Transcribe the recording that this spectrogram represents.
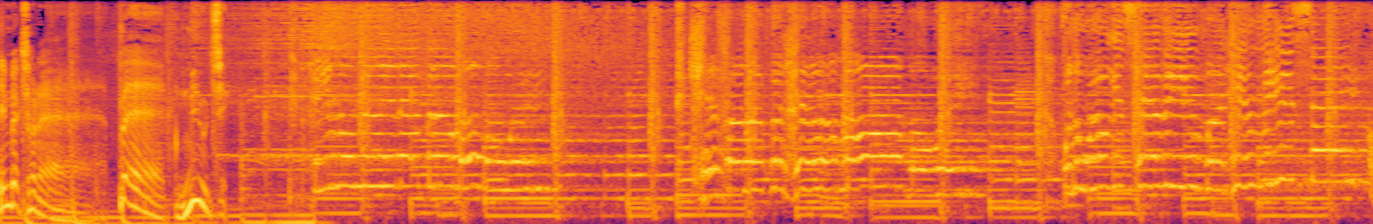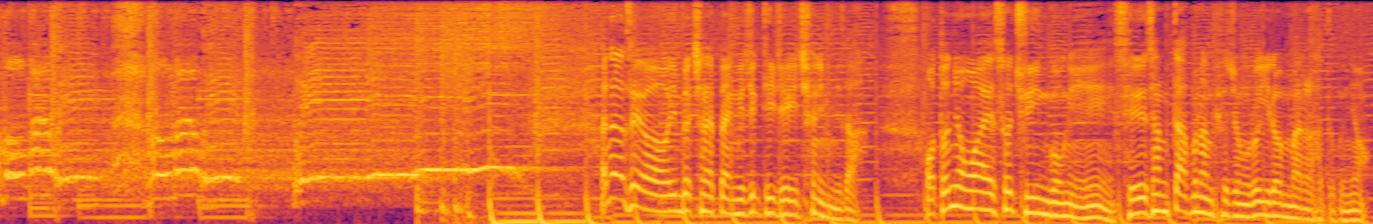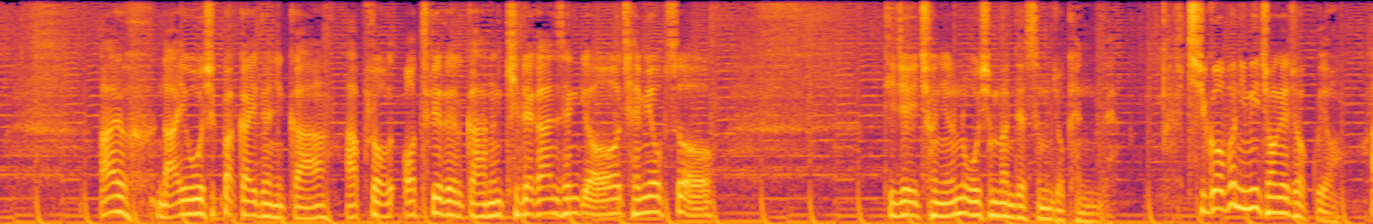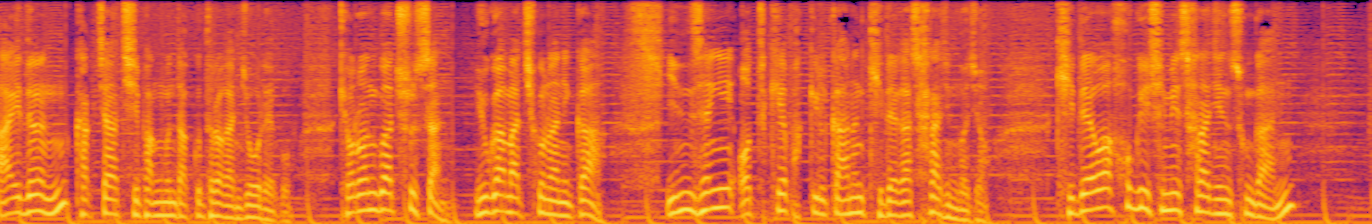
임백천의 백뮤직. 안녕하세요. 임백천의 백뮤직 DJ 천입니다. 어떤 영화에서 주인공이 세상 따분한 표정으로 이런 말을 하더군요 아유, 나이 50 가까이 되니까 앞으로 어떻게 될까 하는 기대가 안 생겨. 재미없어. DJ 천이는 50만 됐으면 좋겠는데. 직업은 이미 정해졌고요. 아이들은 각자 지 방문 닫고 들어간 지 오래고. 결혼과 출산, 육아 마치고 나니까 인생이 어떻게 바뀔까 하는 기대가 사라진 거죠. 기대와 호기심이 사라진 순간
